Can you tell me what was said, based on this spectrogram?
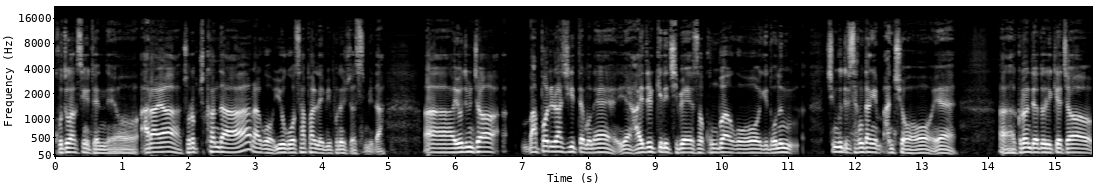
고등학생이 됐네요. 알아야 졸업 축한다. 라고 6548님이 보내주셨습니다. 아, 요즘 저 맞벌이를 하시기 때문에, 예, 아이들끼리 집에서 공부하고, 이게 노는 친구들이 상당히 많죠. 예. 아, 그런데도 이렇게 저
